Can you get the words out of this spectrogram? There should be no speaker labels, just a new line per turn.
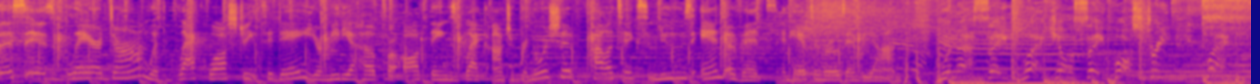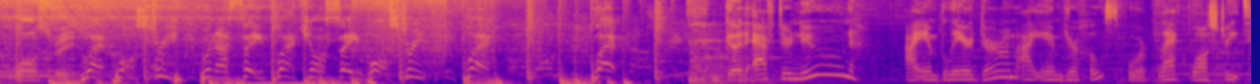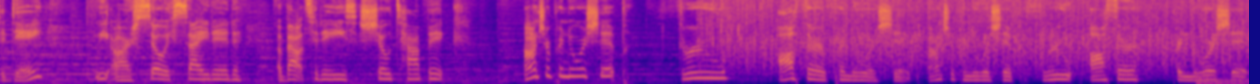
This is Blair Durham with Black Wall Street Today, your media hub for all things black entrepreneurship, politics, news, and events in Hampton Roads and beyond.
When I say black, y'all say Wall Street. Black
Wall Street.
Black Wall Street. When I say black, y'all say Wall Street. Black. Black.
Good afternoon. I am Blair Durham. I am your host for Black Wall Street Today. We are so excited about today's show topic entrepreneurship through authorpreneurship. Entrepreneurship through authorpreneurship.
